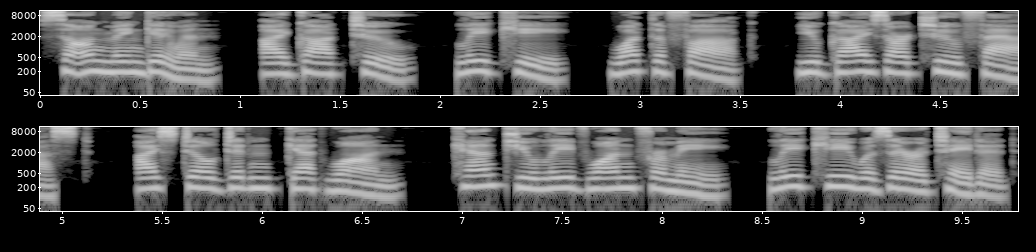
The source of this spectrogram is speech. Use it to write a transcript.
Song Mingyuan, I got 2. Li Qi, what the fuck? You guys are too fast. I still didn't get one. Can't you leave one for me? Li Qi was irritated.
